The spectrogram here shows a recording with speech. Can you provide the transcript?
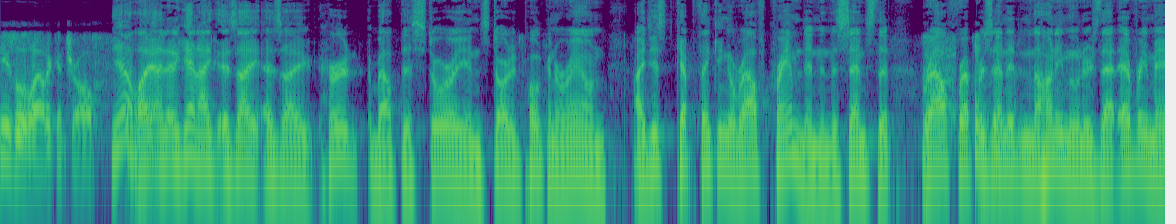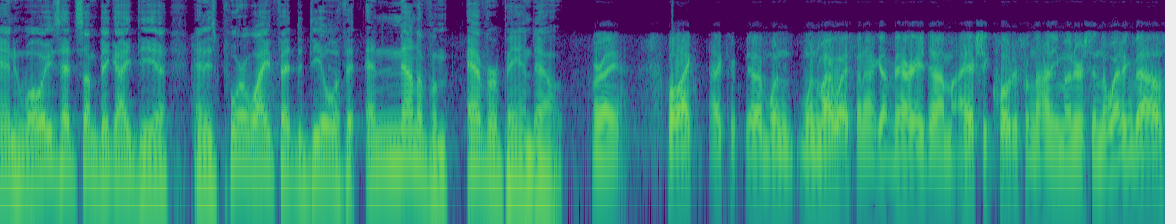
he was a little out of control. Yeah, well, and again, I as I as I heard about this story and started poking around, I just kept thinking of Ralph Kramden in the sense that Ralph represented in the honeymooners that every man who always had some big idea, and his poor wife had to deal with it, and none of them ever panned out. Right. Well, I, I uh, when when my wife and I got married, um, I actually quoted from the honeymooners in the wedding vows.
